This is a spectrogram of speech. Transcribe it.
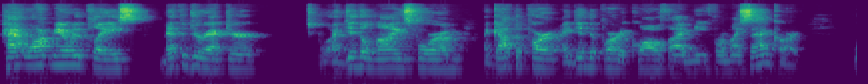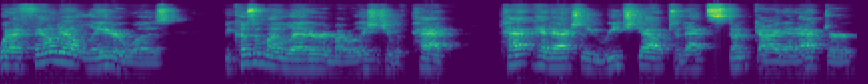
Pat walked me over the place, met the director. I did the lines for him. I got the part. I did the part. It qualified me for my SAG card. What I found out later was because of my letter and my relationship with Pat, Pat had actually reached out to that stunt guy, that actor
